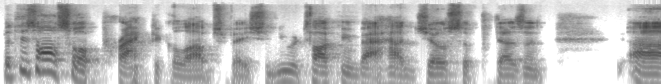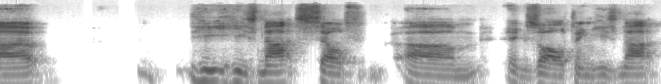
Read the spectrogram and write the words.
But there's also a practical observation. You were talking about how Joseph doesn't, uh, he, he's not self um, exalting, he's not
